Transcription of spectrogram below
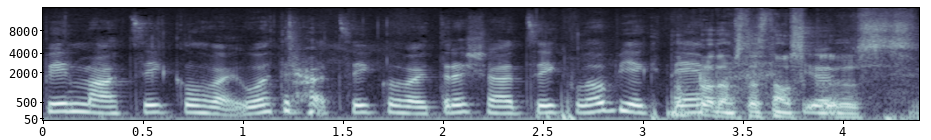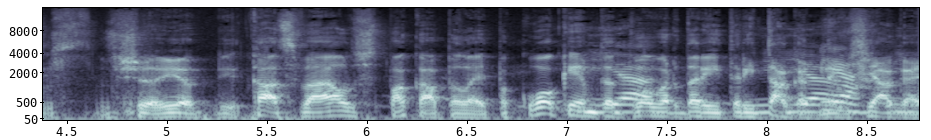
pirmā cikla vai otrā cikla vai trešā cikla Nu, objektiem. protams, tas nav. jo- s- s- š- Ja kāds vēlas pakāpelēt pa kokiem, tad Jā. to var darīt arī tagad. Nevis jāgaida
